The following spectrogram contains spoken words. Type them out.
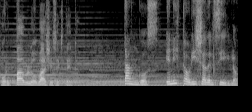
por Pablo Valle Sexteto. Tangos en esta orilla del siglo.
